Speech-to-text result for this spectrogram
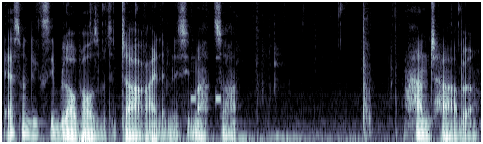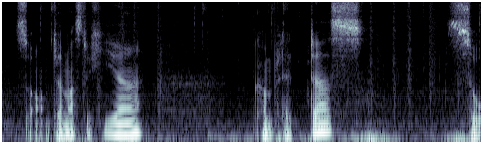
Erstmal legst du die Blaupause bitte da rein, damit ich sie mal zur Hand, Hand habe. So, und dann machst du hier komplett das. So.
